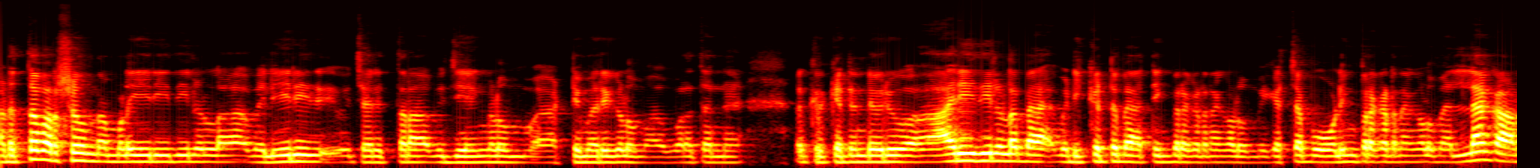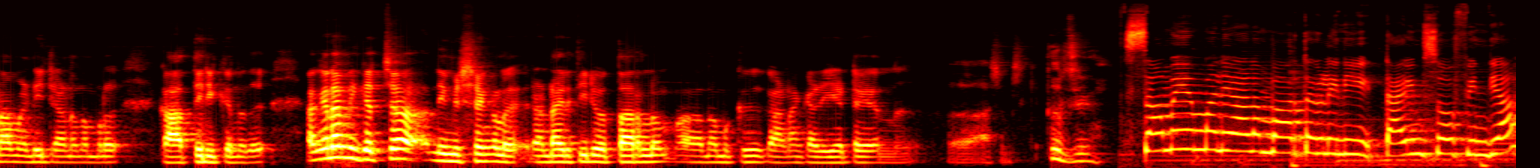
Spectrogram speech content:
അടുത്ത വർഷവും നമ്മൾ ഈ രീതിയിലുള്ള വലിയ രീതി ചരിത്ര വിജയങ്ങളും അട്ടിമറികളും അതുപോലെ തന്നെ ക്രിക്കറ്റിന്റെ ഒരു ആ രീതിയിലുള്ള ബാ- വെടിക്കെട്ട് ബാറ്റിംഗ് പ്രകടനങ്ങളും മികച്ച ബോളിംഗ് പ്രകടനങ്ങളും എല്ലാം കാണാൻ വേണ്ടിയിട്ടാണ് നമ്മൾ കാത്തിരിക്കുന്നത്. അങ്ങനെ മികച്ച നിമിഷങ്ങൾ രണ്ടായിരത്തി ഇരുപത്തി ആറിലും നമുക്ക് കാണാൻ കഴിയട്ടെ എന്ന് ആശംസിക്കാം തീർച്ചയായും. സമയം മലയാളം വാർത്തകൾ ഇനി ടൈംസ് ഓഫ് ഇന്ത്യ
